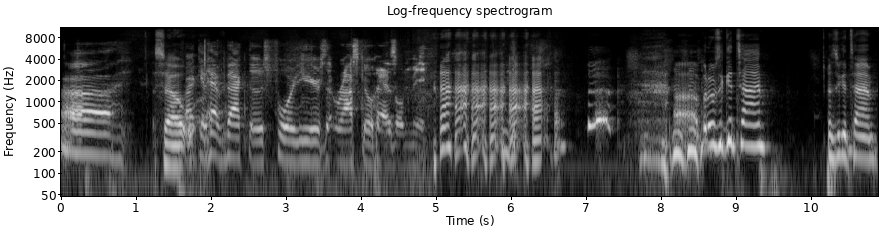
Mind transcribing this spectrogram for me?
uh, So I could have back those four years that Roscoe has on me. uh, but it was a good time. It was a good time.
